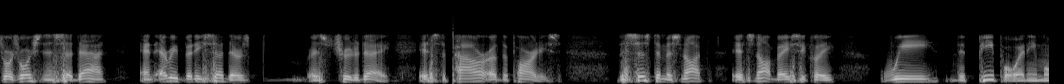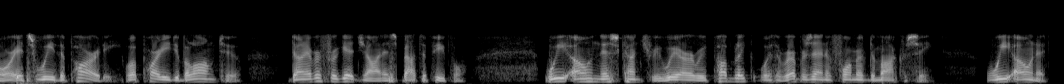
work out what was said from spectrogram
George Washington said that, and everybody said there's is true today. It's the power of the parties. The system is not. It's not basically we the people anymore. It's we the party. What party do you belong to? Don't ever forget, John. It's about the people. We own this country. We are a republic with a representative form of democracy. We own it.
